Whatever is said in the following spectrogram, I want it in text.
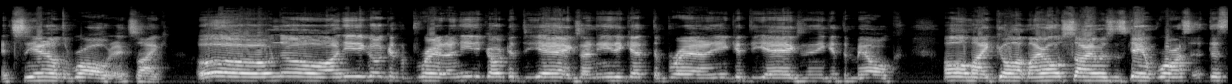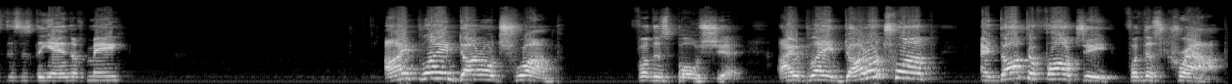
it's the end of the road. It's like, Oh no, I need to go get the bread. I need to go get the eggs. I need to get the bread. I need to get the eggs. I need to get the milk. Oh my god, my Alzheimer's is getting worse. This this is the end of me. I blame Donald Trump for this bullshit. I blame Donald Trump and Dr. Fauci for this crap.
